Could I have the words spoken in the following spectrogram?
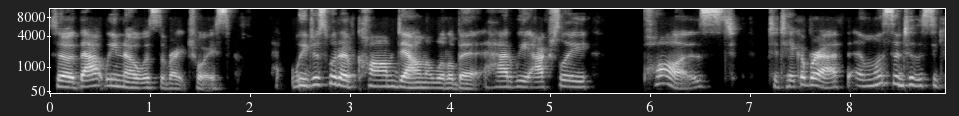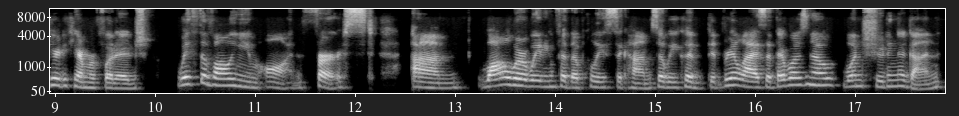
So that we know was the right choice. We just would have calmed down a little bit had we actually paused to take a breath and listen to the security camera footage with the volume on first um, while we're waiting for the police to come so we could realize that there was no one shooting a gun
